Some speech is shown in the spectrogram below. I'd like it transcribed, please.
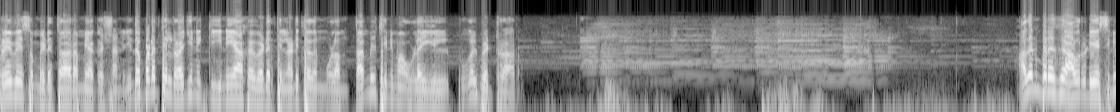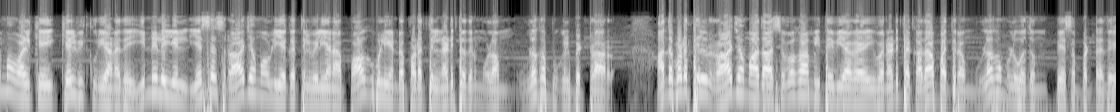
பிரவேசம் எடுத்தார் ரம்யா கிருஷ்ணன். இந்த படத்தில் ரஜினிக்கு இணையாக வேடத்தில் நடித்ததன் மூலம் தமிழ் சினிமா உலகில் புகழ் பெற்றார். அதன் பிறகு அவருடைய சினிமா வாழ்க்கை கேள்விக்குறியானது. இந்நிலையில் எஸ் எஸ் ராஜமௌலி இயக்கத்தில் வெளியான பாகுபலி என்ற படத்தில் நடித்ததன் மூலம் உலக புகழ் பெற்றார். அந்த படத்தில் ராஜமாதா சிவகாமி தேவியாக இவர் நடித்த கதாபாத்திரம் உலகம் முழுவதும் பேசப்பட்டது.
